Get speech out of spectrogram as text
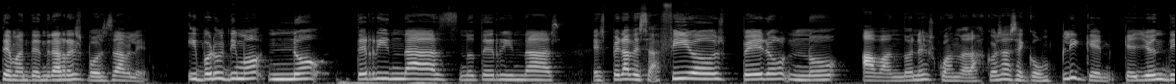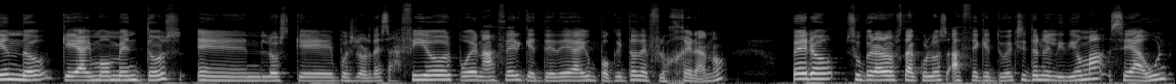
te mantendrá responsable. Y por último, no te rindas, no te rindas. Espera desafíos, pero no abandones cuando las cosas se compliquen, que yo entiendo que hay momentos en los que pues los desafíos pueden hacer que te dé ahí un poquito de flojera, ¿no? Pero superar obstáculos hace que tu éxito en el idioma sea aún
